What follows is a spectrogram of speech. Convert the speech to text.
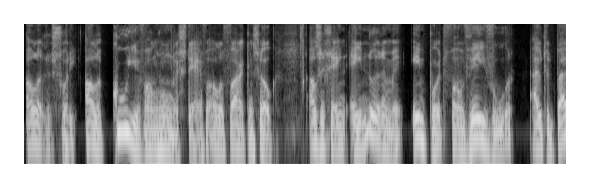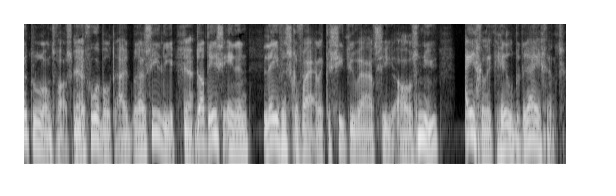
alle, sorry, alle koeien van honger sterven, alle varkens ook, als er geen enorme import van veevoer uit het buitenland was, Ja. bijvoorbeeld uit Brazilië. Ja. Dat is in een levensgevaarlijke situatie als nu eigenlijk heel bedreigend.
